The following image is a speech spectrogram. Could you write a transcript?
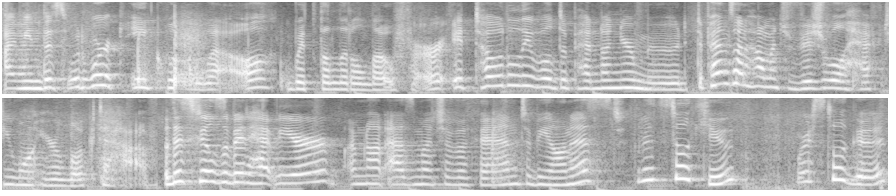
I mean, this would work equally well with the little loafer. It totally will depend on your mood. Depends on how much visual heft you want your look to have. But this feels a bit heavier. I'm not as much of a fan, to be honest, but it's still cute. We're still good.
